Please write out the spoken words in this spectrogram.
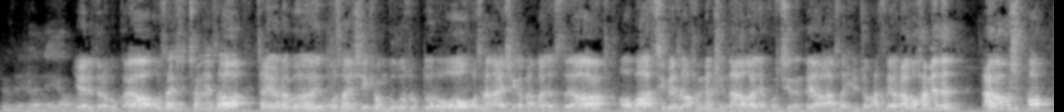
편해요. 예를 들어 볼까요? 오산시청에서 자 여러분 오산시 경부고속도로 오산 날씨가 망가졌어요. 어, 막 집에서 한 명씩 나와가지고 고치는데 와서 일 좀 하세요 라고 하면은 나가고 싶어?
